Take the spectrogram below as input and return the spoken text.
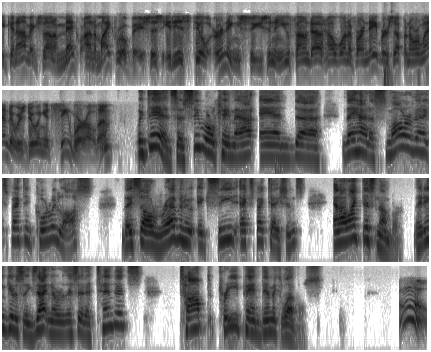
economics on a mec- on a micro basis, it is still earnings season, and you found out how one of our neighbors up in Orlando is doing at SeaWorld, huh? We did. So SeaWorld came out and uh, they had a smaller than expected quarterly loss. They saw revenue exceed expectations. And I like this number. They didn't give us the exact number. They said attendance topped pre pandemic levels. Ooh.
